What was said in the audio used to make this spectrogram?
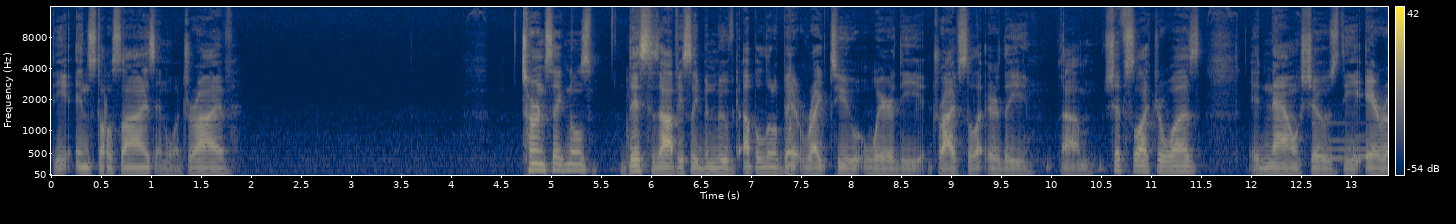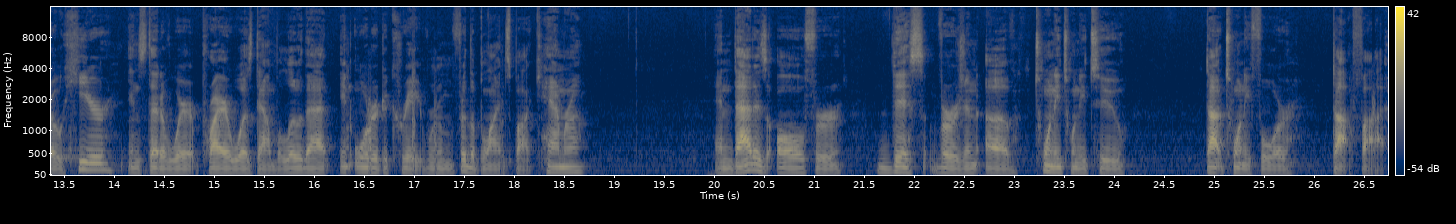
the install size and what drive. Turn signals. This has obviously been moved up a little bit right to where the drive select or the um, shift selector was. It now shows the arrow here instead of where it prior was down below that in order to create room for the blind spot camera. And that is all for this version of 2022.24.5.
